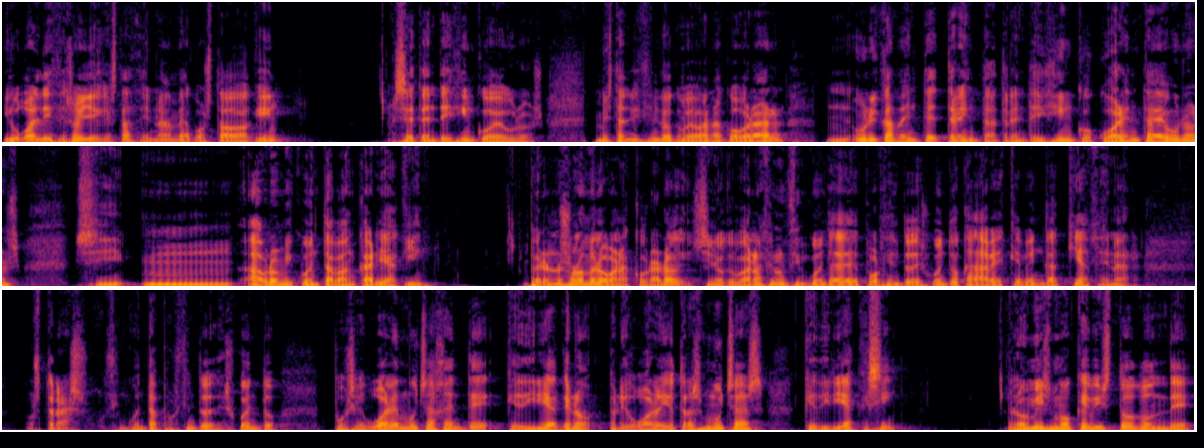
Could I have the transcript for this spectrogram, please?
Igual dices, oye, que esta cena me ha costado aquí 75 euros. Me están diciendo que me van a cobrar mm, únicamente 30, 35, 40 euros si mm, abro mi cuenta bancaria aquí. Pero no solo me lo van a cobrar hoy, sino que van a hacer un 50% de descuento cada vez que venga aquí a cenar. Ostras, un 50% de descuento. Pues igual hay mucha gente que diría que no, pero igual hay otras muchas que diría que sí. Lo mismo que he visto donde,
